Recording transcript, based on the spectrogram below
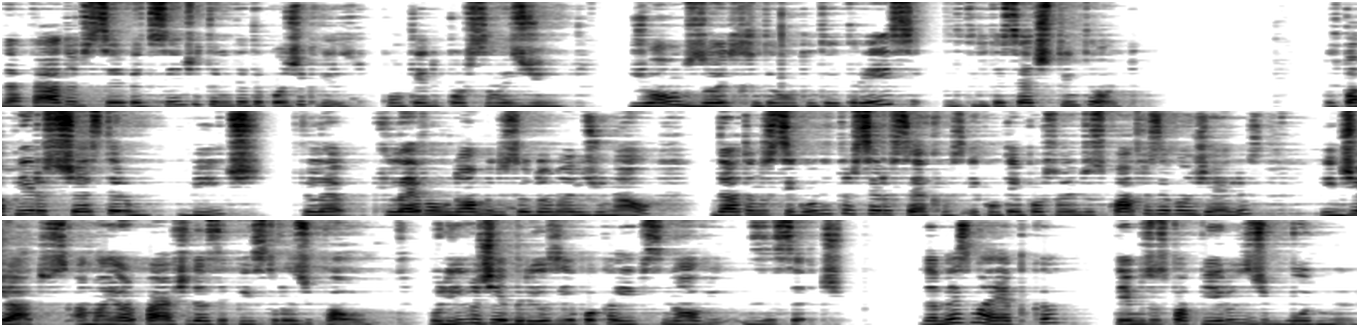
datado de cerca de 130 d.C., contendo porções de João 18, 31 33 e 37 38. Os papiros Chester Beach, que, le que levam o nome do seu dono original, datam do segundo e terceiro séculos e contêm porções dos quatro evangelhos e de Atos, a maior parte das epístolas de Paulo, o livro de Hebreus e Apocalipse 9, 17. Da mesma época, temos os papiros de Budner,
